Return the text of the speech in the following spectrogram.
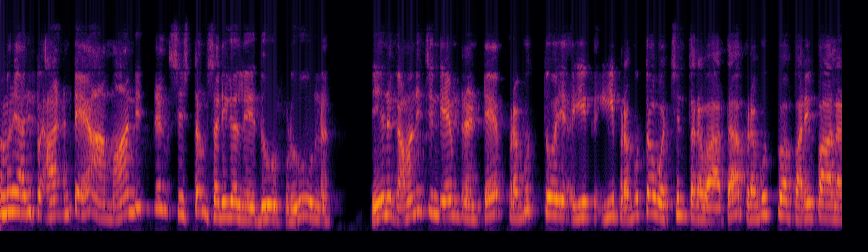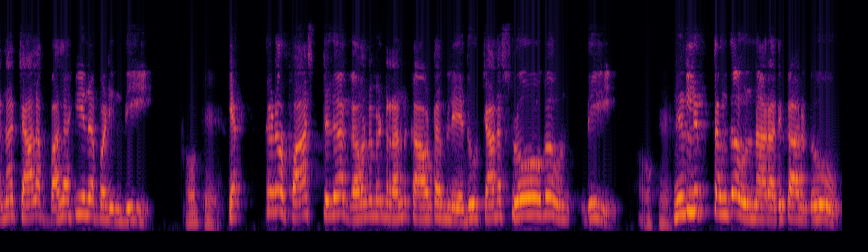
మరి అది అంటే ఆ మానిటరింగ్ సిస్టమ్ సరిగా లేదు. ఇప్పుడు ఉన్న నేను గమనించింది ఏమిటంటే ప్రభుత్వ ఈ ఈ ప్రభుత్వం వచ్చిన తర్వాత ప్రభుత్వ పరిపాలన చాలా బలహీనపడింది. ఓకే. ఎక్కడ ఫాస్ట్గా గవర్నమెంట్ రన్ కావటం లేదు. చాలా స్లోగా ఉంది. నిర్లిప్తంగా ఉన్నారు అధికారులు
